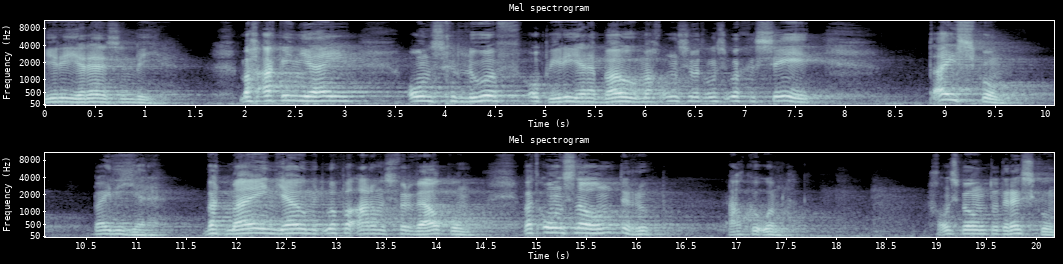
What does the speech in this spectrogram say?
hierdie Here is in beheer. Mag ek en jy ons geloof op hierdie Here bou. Mag ons wat ons ook gesê het tuis kom by die Here wat my en jou met oop arms verwelkom, wat ons na hom te roep elke oomblik. Mag ons by hom tot rus kom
